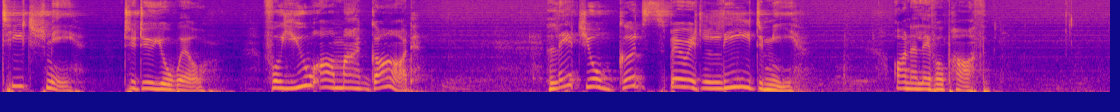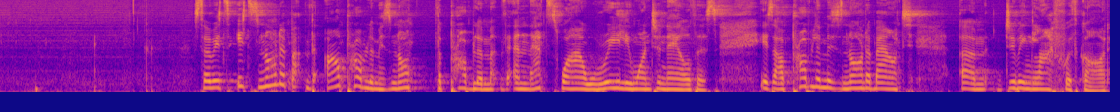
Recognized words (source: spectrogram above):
Teach me to do your will, for you are my God. Let your good spirit lead me on a level path. So it's it's not about our problem is not the problem, and that's why I really want to nail this. Is our problem is not about um, doing life with God.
